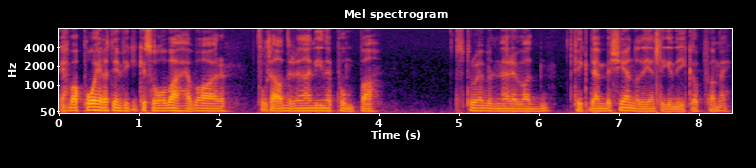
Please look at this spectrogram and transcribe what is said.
Jeg var på hele tiden, fikk ikke sove. Jeg var fortsatt adrenalinet pumpa. Så tror jeg vel når jeg var, fikk den beskjeden, at det egentlig gikk opp for meg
